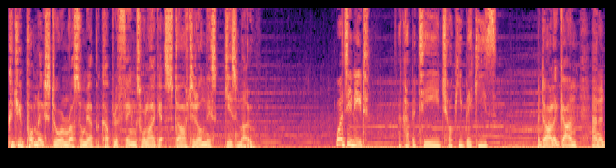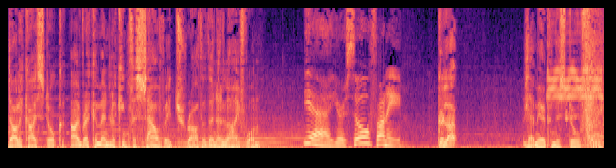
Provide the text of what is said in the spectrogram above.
Could you pop next door and rustle me up a couple of things while I get started on this gizmo? What do you need? A cup of tea, chalky bickies? A Dalek gun and a Dalek eye stalk. I recommend looking for salvage rather than a live one. Yeah, you're so funny. Good luck. Let me open this door for you.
